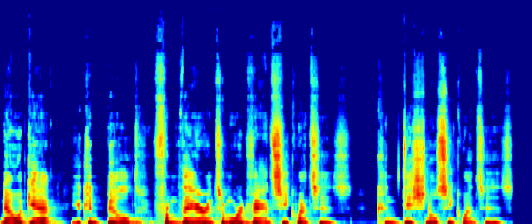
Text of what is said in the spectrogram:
Now, again, you can build from there into more advanced sequences, conditional sequences,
